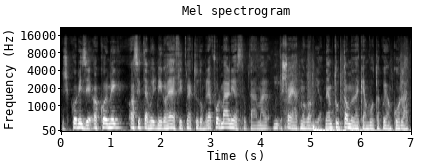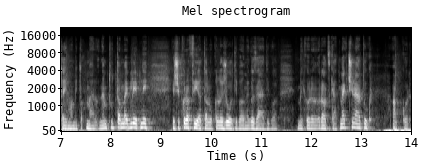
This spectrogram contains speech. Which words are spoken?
És akkor, izé, akkor még azt hittem, hogy még a Herfit meg tudom reformálni, azt utána már saját magam miatt nem tudtam, nekem voltak olyan korlátaim, amit már nem tudtam meglépni, és akkor a fiatalokkal, a Zsoltival, meg az Ádival, amikor a rackát megcsináltuk, akkor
